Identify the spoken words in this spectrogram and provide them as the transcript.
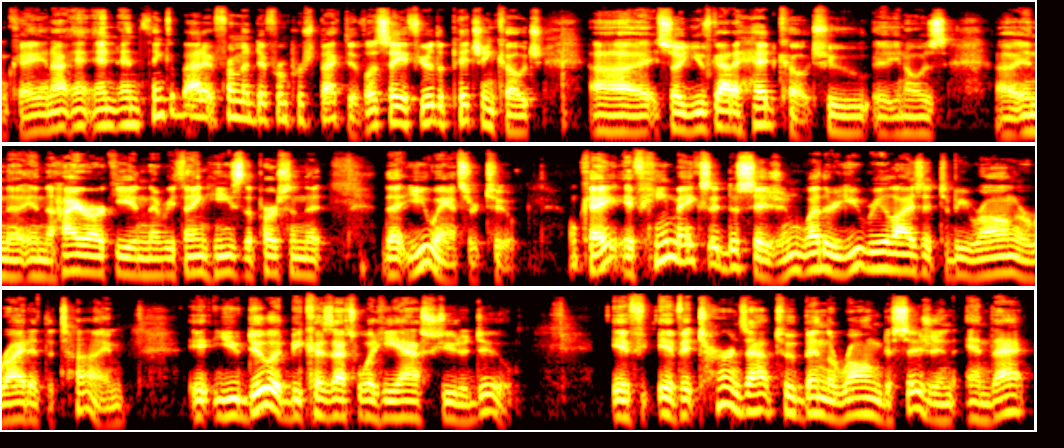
okay? And I, and and think about it from a different perspective. Let's say if you're the pitching coach uh, so you've got a head coach who you know is uh, in the in the hierarchy and everything he's the person that that you answer to Okay, if he makes a decision, whether you realize it to be wrong or right at the time, it, you do it because that's what he asks you to do. If if it turns out to have been the wrong decision and that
